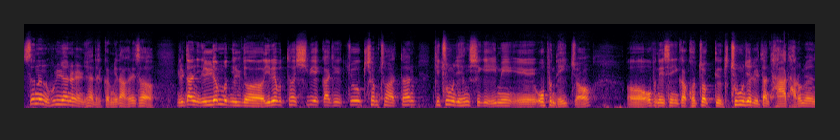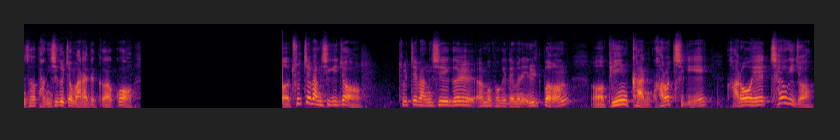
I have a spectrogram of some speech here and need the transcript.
쓰는 훈련을 해야 될 겁니다. 그래서 일단 1년부터 1회부터 12회까지 쭉 시험 쳐왔던 기출문제 형식이 이미 예, 오픈돼 있죠. 어, 오픈돼 있으니까 그쪽 그 기출 문제를 일단 다 다루면서 방식을 좀 알아야 될 것 같고 어, 출제 방식이죠. 출제 방식을 한번 보게 되면 1번 어, 빈칸 괄호치기 괄호의 채우기죠.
